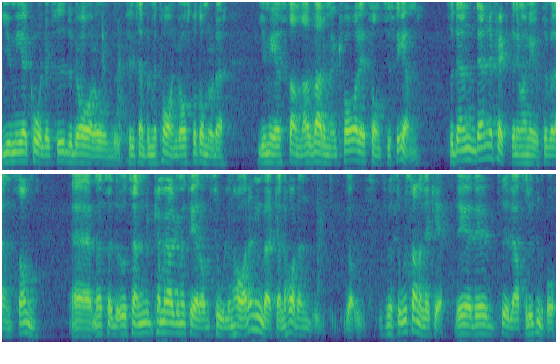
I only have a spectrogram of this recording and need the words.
ju mer koldioxid du har av till exempel metangas på ett område, ju mer stannar värmen kvar i ett sådant system. Så den, den effekten är man helt överens om. Eh, men sen, och sen kan man argumentera om solen har en inverkan, det har den ja, med stor sannolikhet. Det, det tvivlar jag absolut inte på.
